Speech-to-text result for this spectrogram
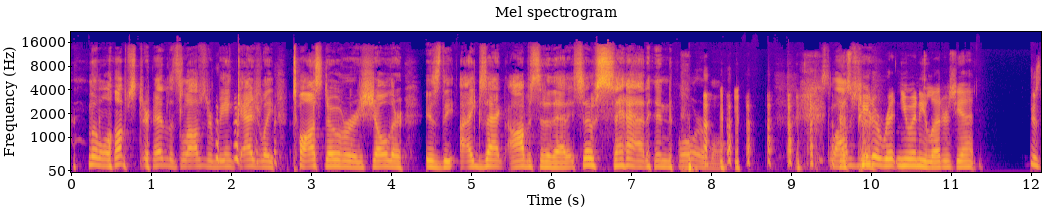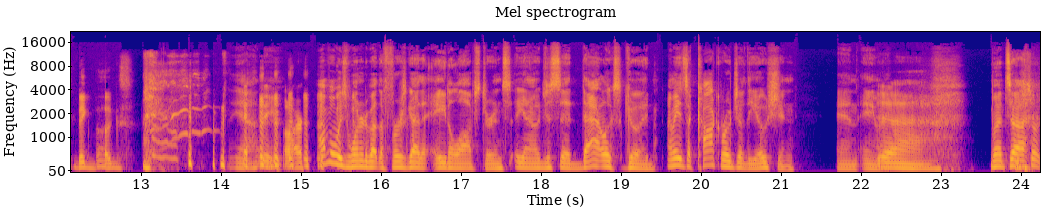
little lobster, headless lobster, being casually tossed over his shoulder is the exact opposite of that. It's so sad and horrible. Has Peter written you any letters yet? Just big bugs. Yeah, They are. I've always wondered about the first guy that ate a lobster and you know just said that looks good. I mean, it's a cockroach of the ocean, and anyway, Yeah. but uh,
